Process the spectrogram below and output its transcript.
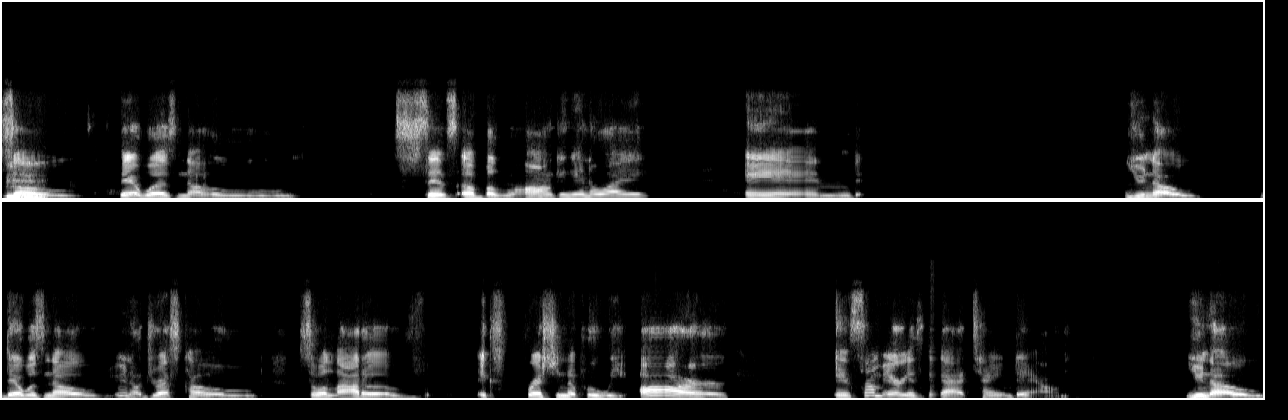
So mm-hmm. there was no sense of belonging in a way, and you know, there was no you know dress code. So a lot of expression of who we are in some areas got tamed down. You know,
